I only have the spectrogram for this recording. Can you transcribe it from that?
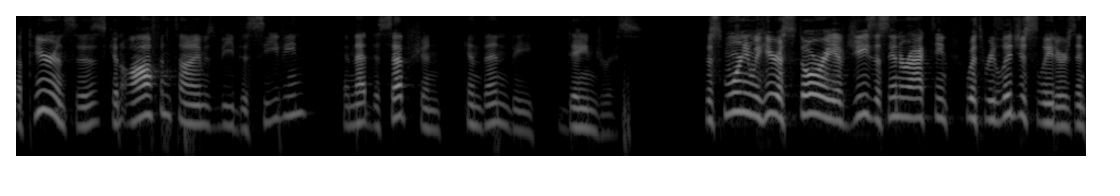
Appearances can oftentimes be deceiving, and that deception can then be dangerous. This morning, we hear a story of Jesus interacting with religious leaders, and,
